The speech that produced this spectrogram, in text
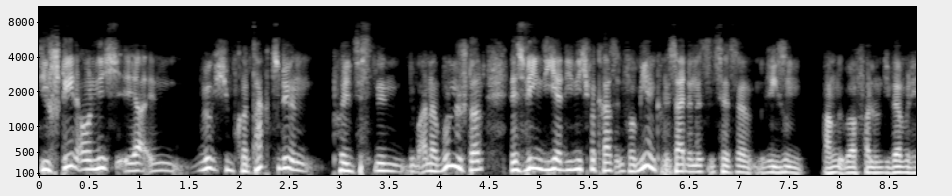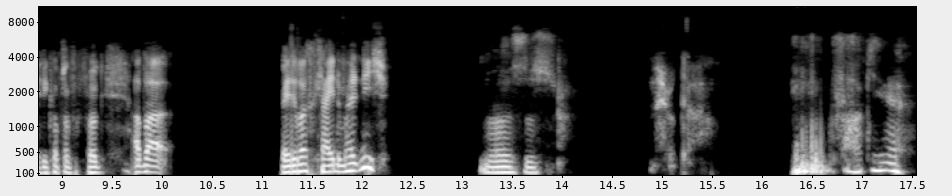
die stehen auch nicht ja in wirklich im Kontakt zu den Polizisten in dem anderen Bundesstaat, deswegen die ja die nicht mehr krass informieren können. Es sei denn, es ist jetzt ein riesen Banküberfall und die werden mit Helikoptern verfolgt. Aber bei sowas Kleinem halt nicht. Ja, es ist. America. Fuck yeah.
